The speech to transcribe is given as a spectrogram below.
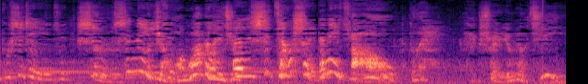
不是这一句，是是那一句。讲黄瓜的那句呃，是讲水的那句。哦，对，水拥有记忆。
